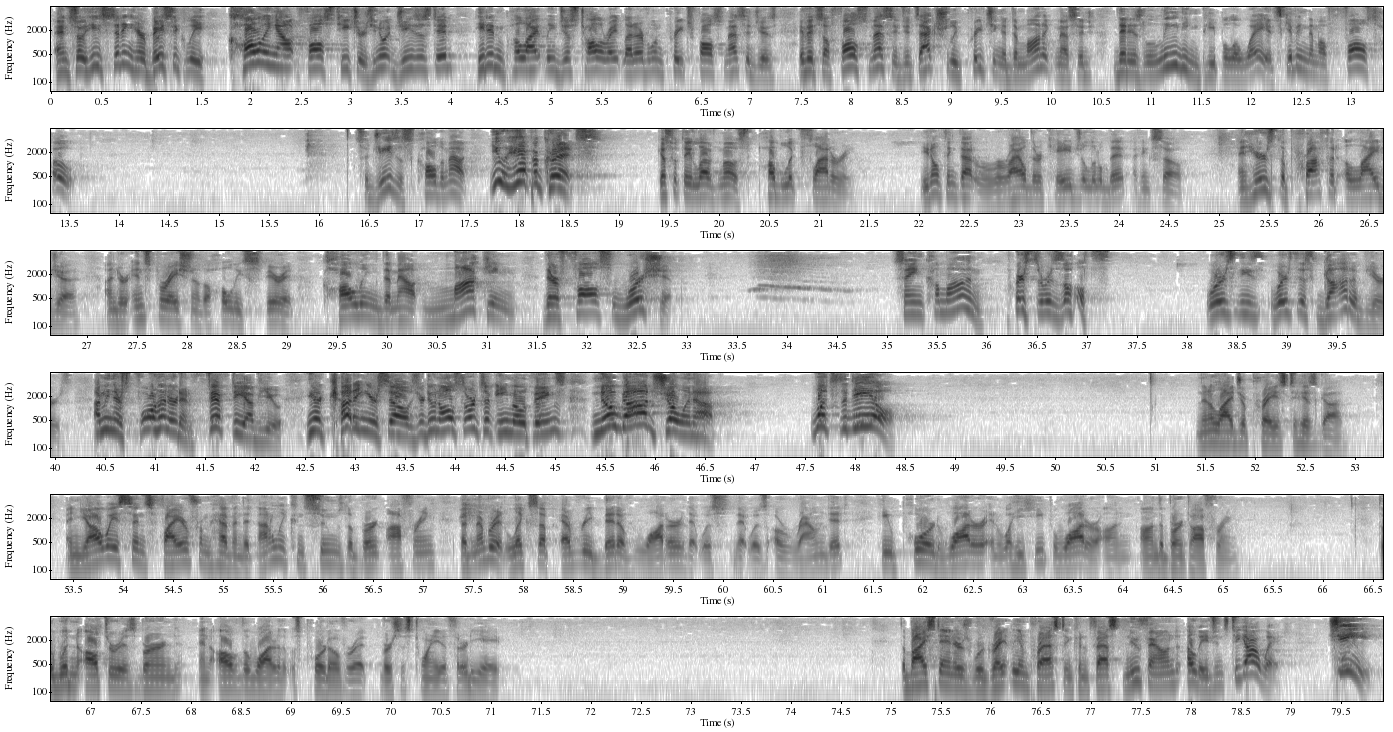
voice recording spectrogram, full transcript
And so he's sitting here basically calling out false teachers. You know what Jesus did? He didn't politely just tolerate, let everyone preach false messages. If it's a false message, it's actually preaching a demonic message that is leading people away. It's giving them a false hope. So Jesus called them out. You hypocrites! Guess what they loved most? Public flattery. You don't think that riled their cage a little bit? I think so. And here's the prophet Elijah under inspiration of the Holy Spirit calling them out, mocking their false worship. Saying, come on, where's the results? Where's these, where's this God of yours? I mean, there's 450 of you. You're cutting yourselves. You're doing all sorts of emo things. No God showing up. What's the deal? And then Elijah prays to his God. And Yahweh sends fire from heaven that not only consumes the burnt offering, but remember it licks up every bit of water that was, that was around it. He poured water and he heaped water on, on the burnt offering. The wooden altar is burned, and all the water that was poured over it, verses 20 to 38. The bystanders were greatly impressed and confessed newfound allegiance to Yahweh. Gee,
